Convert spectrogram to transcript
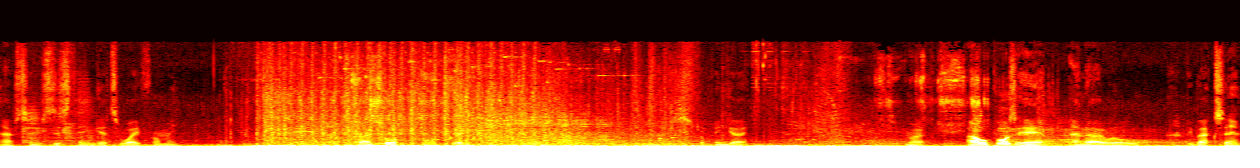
As soon as this thing gets away from me. Try to talk more bit. Stop being gay. Right. I will pause it here and I will be back soon.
